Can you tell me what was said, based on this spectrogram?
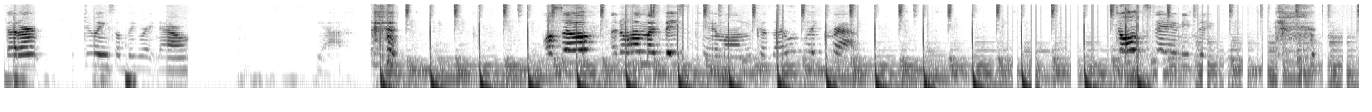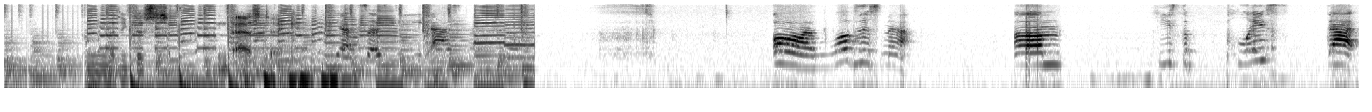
that aren't doing something right now. Also, I don't have my face cam on because I look like crap. Don't say anything. I think this is an Aztec. yeah, it says the Aztec. Oh, I love this map. Um, he's the place that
